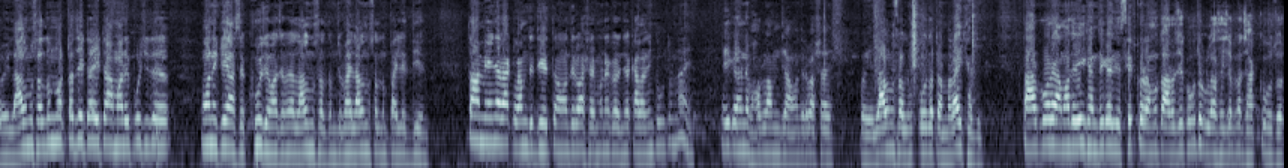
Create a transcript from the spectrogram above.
ওই লাল মুসালদম নটটা যেটা, এটা আমার ওই পরিচিত অনেকে আছে, খুঁজে মাঝে মাঝে লাল মুসালদম, যে ভাই লাল মুসালদম পাইলে দিন তো আমি এনে রাখলাম যে যেহেতু আমাদের বাসায় মনে করেন যে কালারিং কবুতর নাই, এই কারণে ভাবলাম যে আমাদের বাসায় ওই লাল মুসালদম কবুতরটা আমরা রাইখা দিই। তারপরে আমাদের এইখান থেকে যে সেট করার মতো আরও যে কবুতরগুলো আছে যে আপনার ঝাক কবুতর,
